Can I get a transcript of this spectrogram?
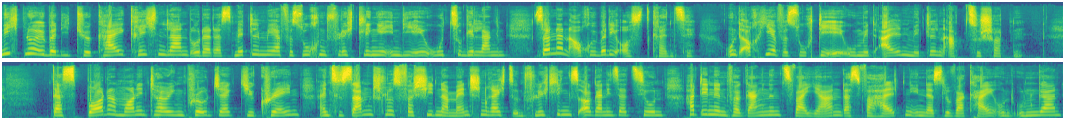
Nicht nur über die Türkei, Griechenland oder das Mittelmeer versuchen Flüchtlinge in die EU zu gelangen, sondern auch über die Ostgrenze. Und auch hier versucht die EU mit allen Mitteln abzuschotten. Das Border Monitoring Project Ukraine, ein Zusammenschluss verschiedener Menschenrechts- und Flüchtlingsorganisationen, hat in den vergangenen zwei Jahren das Verhalten in der Slowakei und Ungarn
